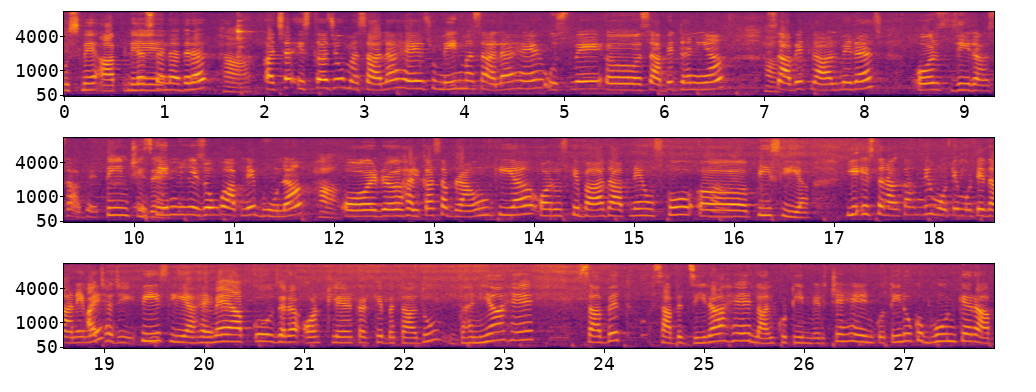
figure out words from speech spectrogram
उसमें आपने लहसुन अदरक। हाँ। अच्छा इसका जो मसाला है जो मेन मसाला है उसमें आ, साबित धनिया हाँ। साबित लाल मिर्च और ज़ीरा साबित। तीन चीज़ें। तीन चीज़ों को आपने भूना हाँ। और हल्का सा ब्राउन किया और उसके बाद आपने उसको हाँ। पीस लिया। ये इस तरह का हमने मोटे मोटे दाने में अच्छा जी। पीस लिया है। मैं आपको ज़रा और क्लियर करके बता दूँ। धनिया है साबित साबित ज़ीरा है लाल कुटी मिर्चें हैं इनको तीनों को भून कर आप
